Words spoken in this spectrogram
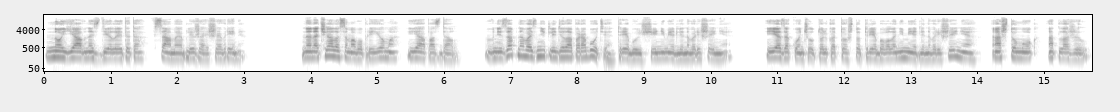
но явно сделает это в самое ближайшее время. На начало самого приема я опоздал. Внезапно возникли дела по работе, требующие немедленного решения. Я закончил только то, что требовало немедленного решения, а что мог, отложил.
